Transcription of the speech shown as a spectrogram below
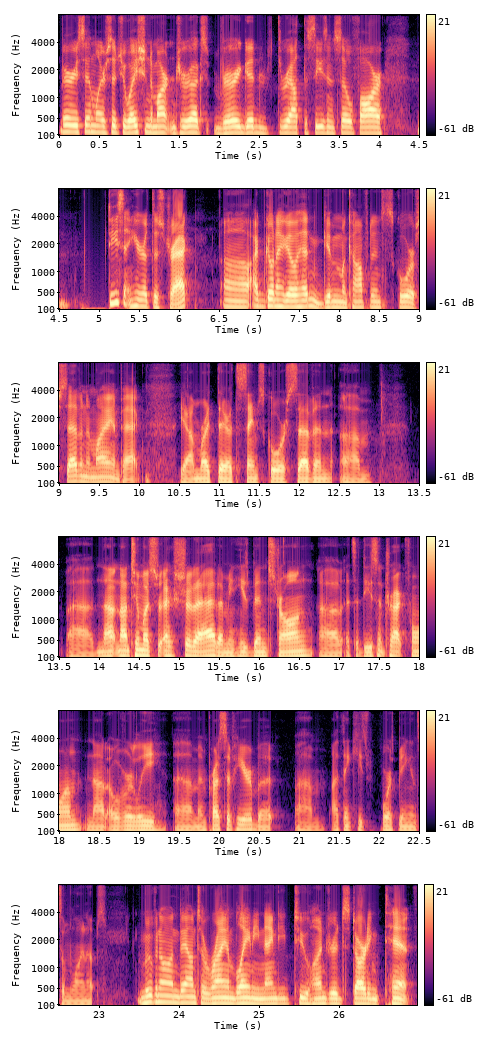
Very similar situation to Martin Truex. Very good throughout the season so far. Decent here at this track. Uh, I'm going to go ahead and give him a confidence score of 7 in my impact. Yeah, I'm right there at the same score, 7. Um, uh, not not too much extra to add. I mean, he's been strong. Uh, it's a decent track for him. Not overly um, impressive here, but um, I think he's worth being in some lineups. Moving on down to Ryan Blaney, 9,200, starting 10th.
